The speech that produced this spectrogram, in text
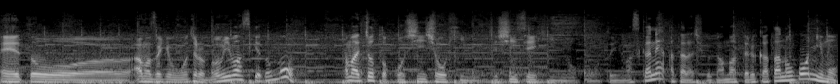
えっ、と甘酒ももちろん飲みますけどもまあちょっとこう新商品新製品の方といいますかね新しく頑張ってる方の方にも、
